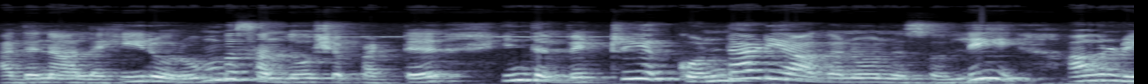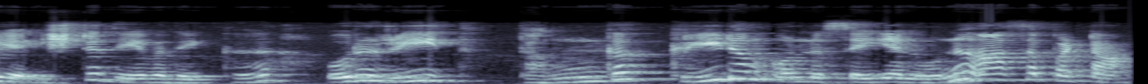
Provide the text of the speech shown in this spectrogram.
அதனால ஹீரோ ரொம்ப சந்தோஷப்பட்டு இந்த வெற்றியை கொண்டாடி ஆகணும்னு சொல்லி அவருடைய இஷ்ட தேவதைக்கு ஒரு ரீத் தங்க கிரீடம் ஒண்ணு செய்யணும்னு ஆசைப்பட்டான்.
